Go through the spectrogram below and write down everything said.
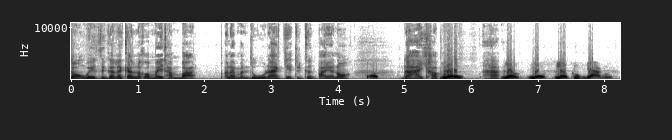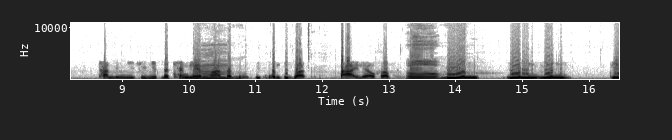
จองเวรซึ่งกันและกัน แล้วก็ไม่ทำบาปอะไรมันดูน่าเกลียดจนเกินไปอะเนาะครับได้ครับแล้วฮะแล้วแล้วแล้วทุกอย่างท่านยังมีชีวิตและแข็งแรงมากอืมครับโดยที่คนคิดว่าตายแล้วครับ เออเงินเงินเงินพี่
